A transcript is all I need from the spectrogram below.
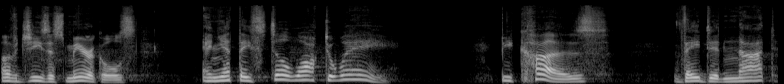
of Jesus' miracles, and yet they still walked away because they did not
